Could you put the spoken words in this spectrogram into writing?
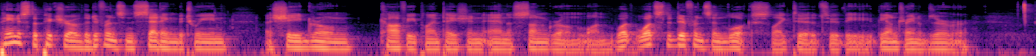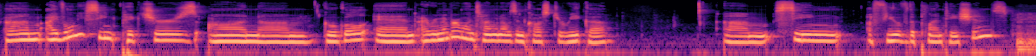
paint us the picture of the difference in setting between a shade grown coffee plantation and a sun grown one. What what's the difference in looks like to to the the untrained observer um, I've only seen pictures on um, Google, and I remember one time when I was in Costa Rica, um, seeing a few of the plantations, mm-hmm.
